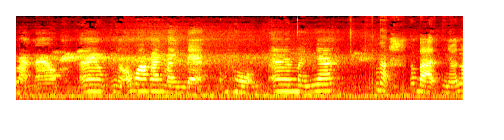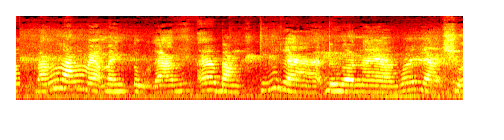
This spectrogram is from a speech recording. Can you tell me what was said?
bạn nào à, nhỏ qua kênh mình để ủng hộ à, mình nha. Các bạn nhớ là bản lăng mẹ mình tự làm à, là sữa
